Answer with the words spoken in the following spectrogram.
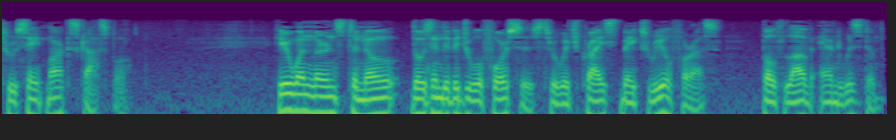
through St. Mark's Gospel. Here one learns to know those individual forces through which Christ makes real for us both love and wisdom.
